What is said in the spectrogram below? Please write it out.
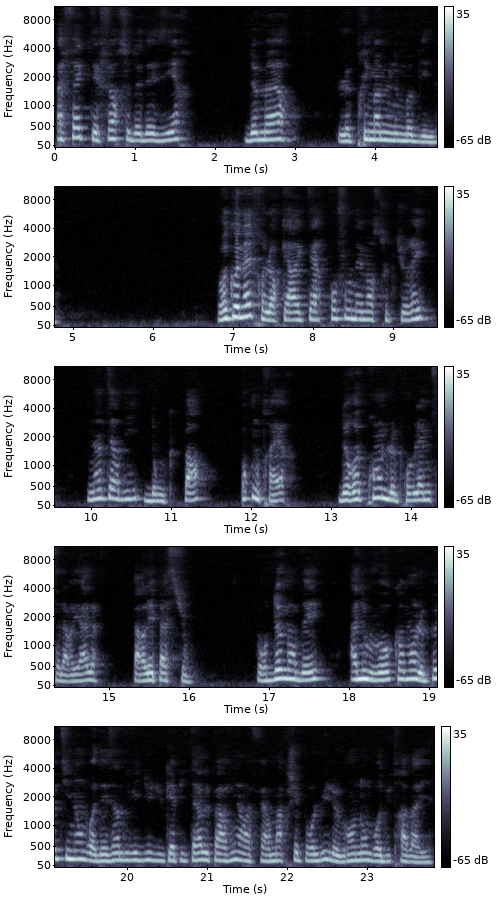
affect et force de désir demeurent le primum mobile. Reconnaître leur caractère profondément structuré n'interdit donc pas, au contraire, de reprendre le problème salarial par les passions, pour demander à nouveau comment le petit nombre des individus du capital parvient à faire marcher pour lui le grand nombre du travail.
